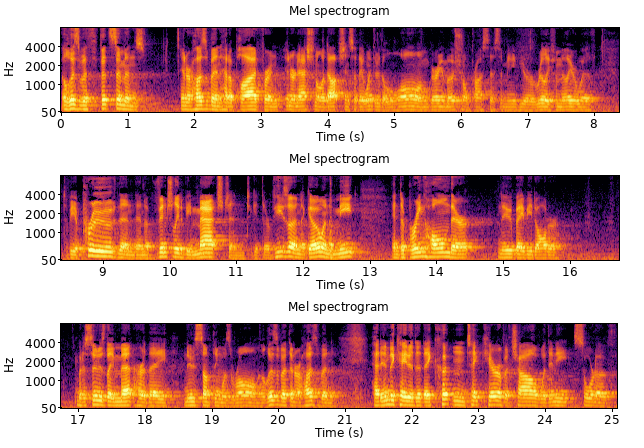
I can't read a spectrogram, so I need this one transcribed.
Elizabeth Fitzsimmons and her husband had applied for an international adoption, so they went through the long, very emotional process that many of you are really familiar with to be approved, and then eventually to be matched, and to get their visa, and to go and to meet, and to bring home their new baby daughter. But as soon as they met her, they knew something was wrong. Elizabeth and her husband had indicated that they couldn't take care of a child with any sort of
